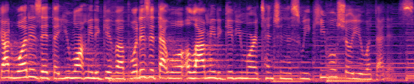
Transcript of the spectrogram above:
God, what is it that you want me to give up? What is it that will allow me to give you more attention this week? He will show you what that is.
